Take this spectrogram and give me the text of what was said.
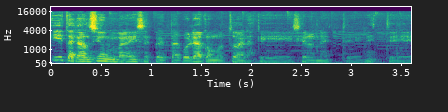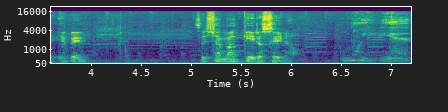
y esta canción me es espectacular como todas las que hicieron este, en este EP. Se llama Queroseno. Muy bien.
